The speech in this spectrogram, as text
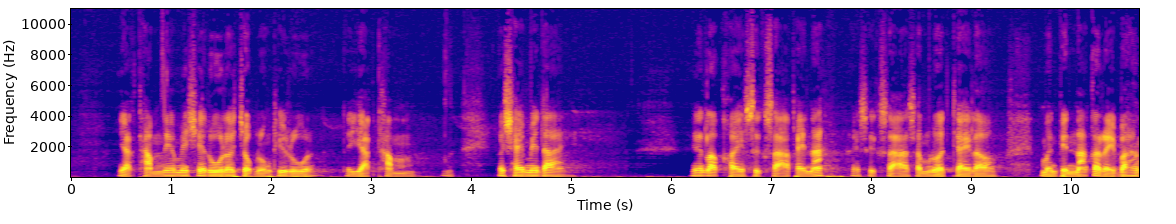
ำอยากทำเนี่ยไม่ใช่รู้แล้วจบลงที่รู้ แต่อยากทำก็ใช้ไม่ได้งั้นเราคอยศึกษาไปนะให้ศึกษาสำรวจใจเรา มันเป็นนักอะไรบ้าง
